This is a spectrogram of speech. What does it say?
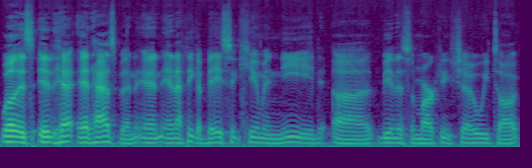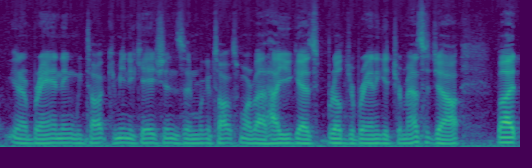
Well, it's, it ha- it has been, and, and I think a basic human need. Uh, being this a marketing show, we talk you know branding, we talk communications, and we're going to talk some more about how you guys build your brand and get your message out. But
